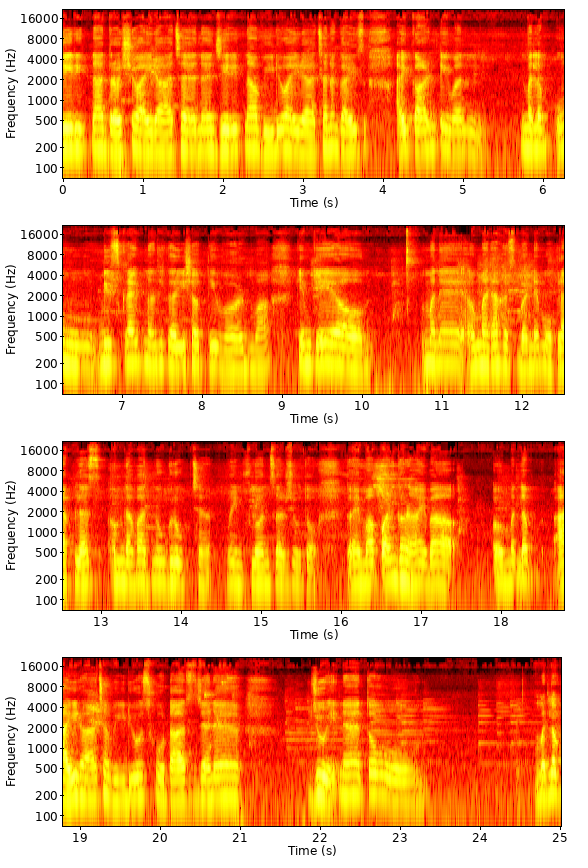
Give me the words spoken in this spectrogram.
જે રીતના દ્રશ્યો આવી રહ્યા છે અને જે રીતના વીડિયો આવી રહ્યા છે ને ગાઈઝ આઈ કાન્ટ ઇવન મતલબ હું ડિસ્ક્રાઈબ નથી કરી શકતી વર્ડમાં કેમ કે મને, મારા હસબન્ડે મોકલ્યા પ્લસ અમદાવાદનું ગ્રુપ છે, હું ઇન્ફ્લુઅન્સર છું તો. તો એમાં પણ ઘણા એવા મતલબ આવી રહ્યા છે વિડીયોઝ ફોટાસ જેને જોઈને તો મતલબ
